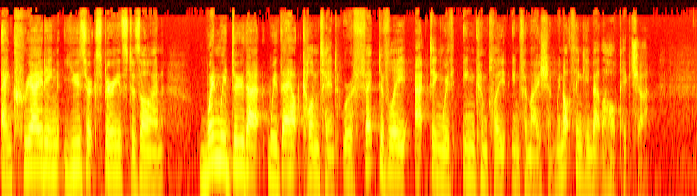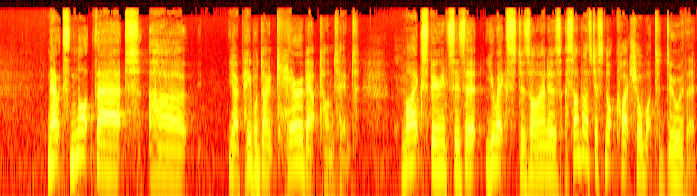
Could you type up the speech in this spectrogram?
and creating user experience design, when we do that without content, we're effectively acting with incomplete information. We're not thinking about the whole picture. Now, it's not that uh, you know, people don't care about content. My experience is that UX designers are sometimes just not quite sure what to do with it.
